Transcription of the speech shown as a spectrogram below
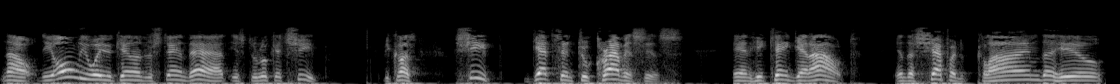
Now, the only way you can understand that is to look at sheep. Because sheep gets into crevices and he can't get out. And the shepherd climbed the hill,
